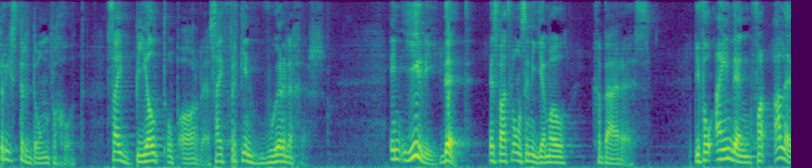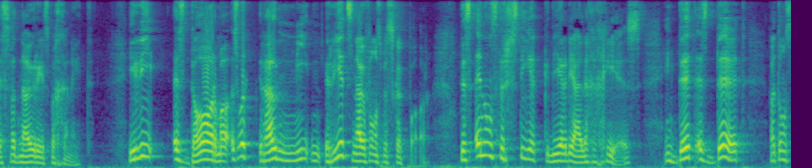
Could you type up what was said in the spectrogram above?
priesterdom vir God sy beeld op aarde, sy verteenwoordigers. En hierdie, dit is wat vir ons in die hemel gebeure is. Die volëinding van alles wat nou reeds begin het. Hierdie is daar, maar is ook rou nie reeds nou vir ons beskikbaar. Dis in ons versteek deur die Heilige Gees en dit is dit wat ons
